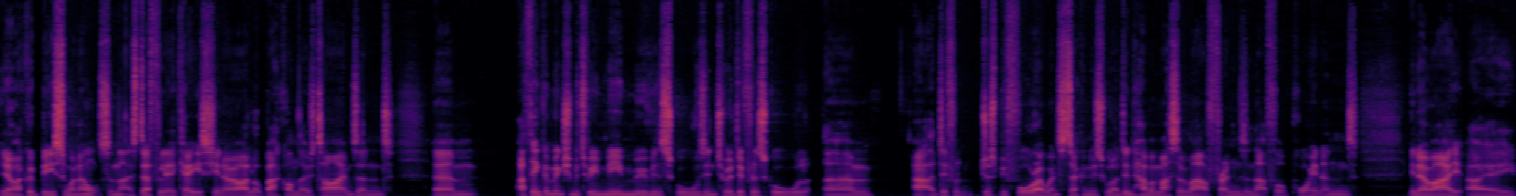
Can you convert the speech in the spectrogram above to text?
you know I could be someone else, and that is definitely a case. You know, I look back on those times and. Um, I think a mixture between me moving schools into a different school um, at a different just before I went to secondary school. I didn't have a massive amount of friends in that full point, and you know, I I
